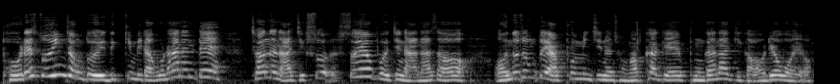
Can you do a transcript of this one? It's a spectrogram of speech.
벌에 쏘인 정도의 느낌이라고는 하는데 저는 아직 쏘, 쏘여보진 않아서 어느 정도의 아픔인지는 정확하게 분간하기가 어려워요.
